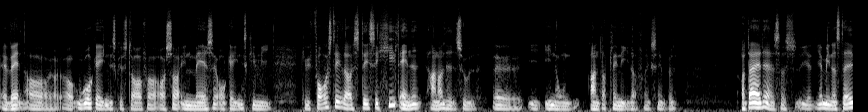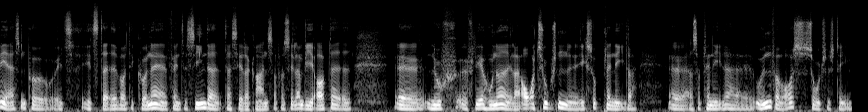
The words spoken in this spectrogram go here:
af vand og, og uorganiske stoffer, og så en masse organisk kemi. Kan vi forestille os, det ser helt andet anderledes ud øh, i, i nogle andre planeter, for eksempel? Og der er det altså, jeg, jeg mener stadig, vi er sådan på et, et sted, hvor det kun er fantasien, der, der sætter grænser. For selvom vi er opdaget øh, nu flere hundrede eller over tusind øh, eksoplaneter, øh, altså planeter øh, uden for vores solsystem,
